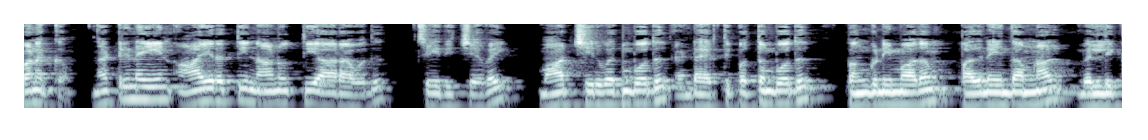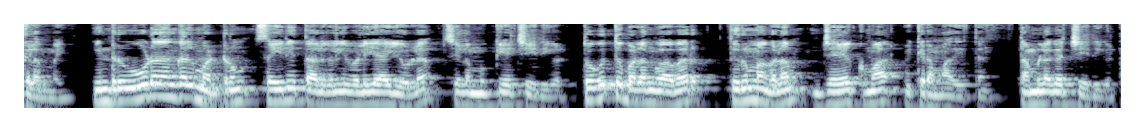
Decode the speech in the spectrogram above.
வணக்கம். நற்றினையின் ஆயிரத்தி நானூத்தி ஆறாவது செய்தி சேவை மார்ச் இருபத்தி ஒன்பது இரண்டாயிரத்தி பத்தொன்பது பங்குனி மாதம் பதினைந்தாம் நாள் வெள்ளிக்கிழமை. இன்று ஊடகங்கள் மற்றும் செய்தித்தாள்களில் வெளியாகியுள்ள சில முக்கிய செய்திகள். தொகுத்து வழங்குபவர் திருமங்கலம் ஜெயக்குமார் விக்ரமாதித்தன். தமிழக செய்திகள்.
